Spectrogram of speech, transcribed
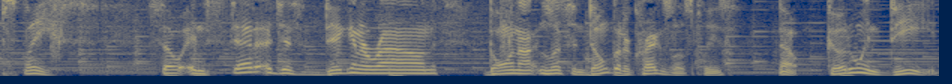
place. So instead of just digging around, going out, listen, don't go to Craigslist, please. No, go to Indeed.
